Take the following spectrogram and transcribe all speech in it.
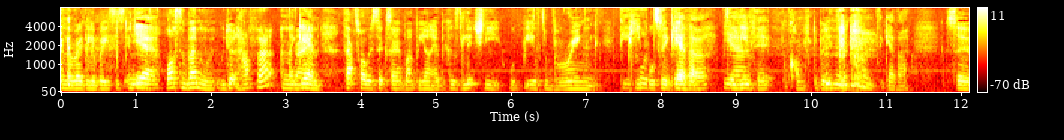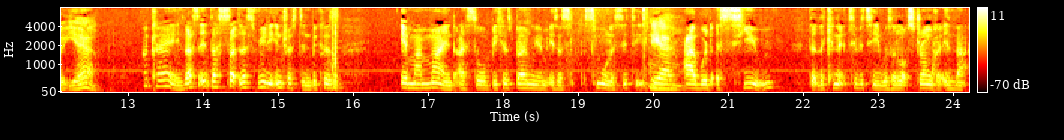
on a regular basis. In, Yeah. Whilst in Birmingham, we don't have that, and Right. again, that's why we're so excited about on here because literally we'll be able to bring People people, together. together, to Yeah. leave their comfortability come together. So yeah, Okay, that's it. That's so, that's really interesting because in my mind I saw because Birmingham is a s- smaller city. Yeah. I would assume that the connectivity was a lot stronger in that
